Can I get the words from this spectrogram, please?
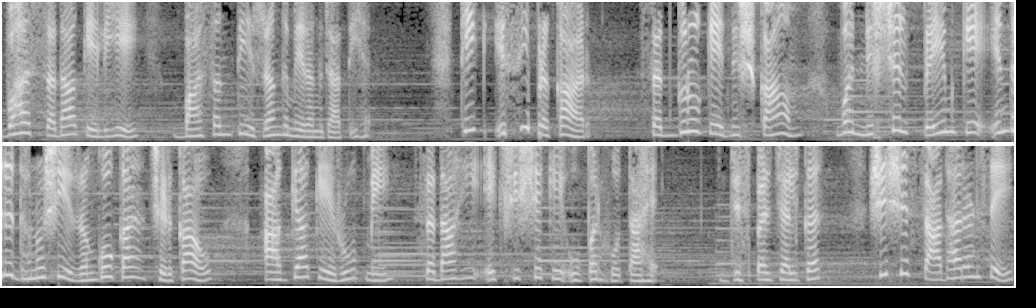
वह सदा के लिए बासंती रंग में रंग जाती है। ठीक इसी प्रकार सदगुरु के निष्काम व निश्चल प्रेम के इंद्रधनुषी रंगों का छिड़काव आज्ञा के रूप में सदा ही एक शिष्य के ऊपर होता है, जिस पर चलकर शिष्य साधारण से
